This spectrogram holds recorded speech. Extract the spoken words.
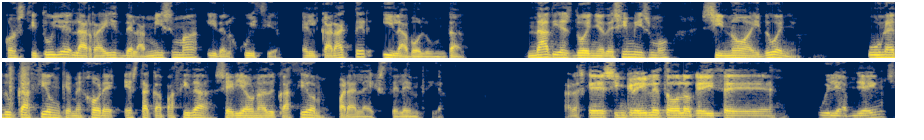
constituye la raíz de la misma y del juicio, el carácter y la voluntad. Nadie es dueño de sí mismo si no hay dueño. Una educación que mejore esta capacidad sería una educación para la excelencia. Ahora es que es increíble todo lo que dice William James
